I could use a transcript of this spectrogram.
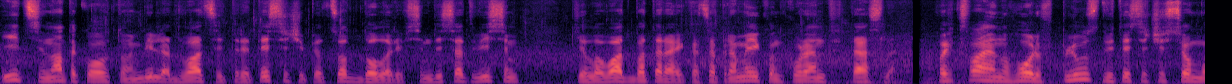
І ціна такого автомобіля 23 500 доларів, 78 кВт батарейка. Це прямий конкурент Tesla. Volkswagen Golf Plus 2007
